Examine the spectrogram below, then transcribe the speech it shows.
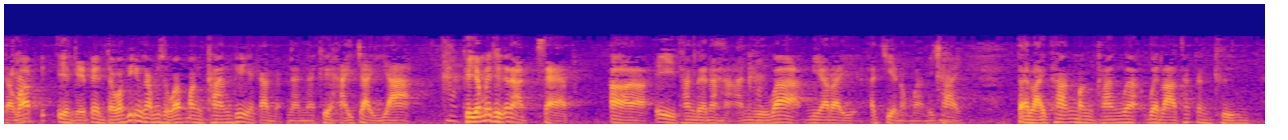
แต่ว่าอย่างเอเป็น แต่ว่าพี่มีความรู้สึกว่าบางครั้งพี่มีอาการแบบนั้นนะคือหายใจยากค่ะคือยังไม่ถึงขนาดแสบอ่าไอ้ทางเดินอาหารค่ะหรือว่ามีอะไรอาเจียนออกมาไม่ใช่ แต่หลายครั้งบางครั้งว่าเวลาถ้ากลางคืนอ่า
